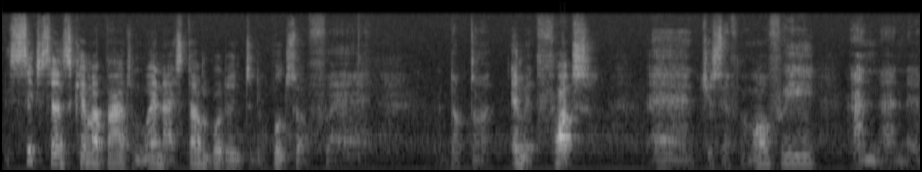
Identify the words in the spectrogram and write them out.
The Sixth Sense came about when I stumbled into the books of uh, Dr. Emmett Fox, uh, Joseph Murphy, and, and uh,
